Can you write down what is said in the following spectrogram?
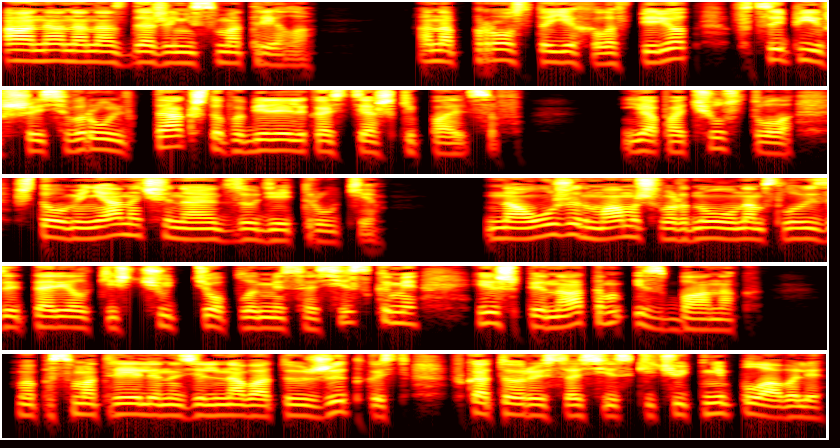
Она на нас даже не смотрела. Она просто ехала вперед, вцепившись в руль так, что побелели костяшки пальцев. Я почувствовала, что у меня начинают зудеть руки. На ужин мама швырнула нам с Луизой тарелки с чуть теплыми сосисками и шпинатом из банок. Мы посмотрели на зеленоватую жидкость, в которой сосиски чуть не плавали,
